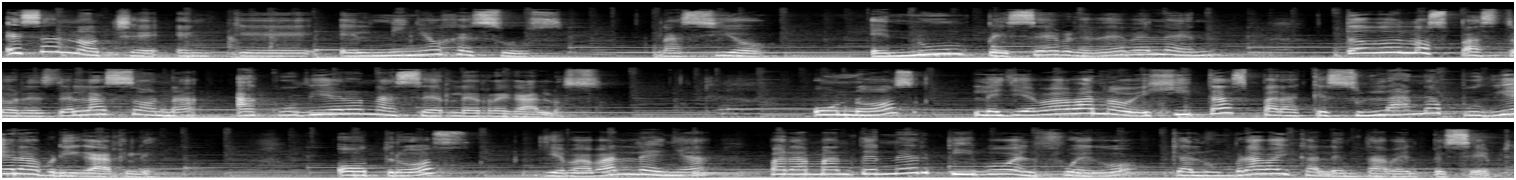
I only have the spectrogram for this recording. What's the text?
Esa noche en que el niño Jesús nació en un pesebre de Belén, todos los pastores de la zona acudieron a hacerle regalos. Unos le llevaban ovejitas para que su lana pudiera abrigarle. Otros llevaban leña para mantener vivo el fuego que alumbraba y calentaba el pesebre.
